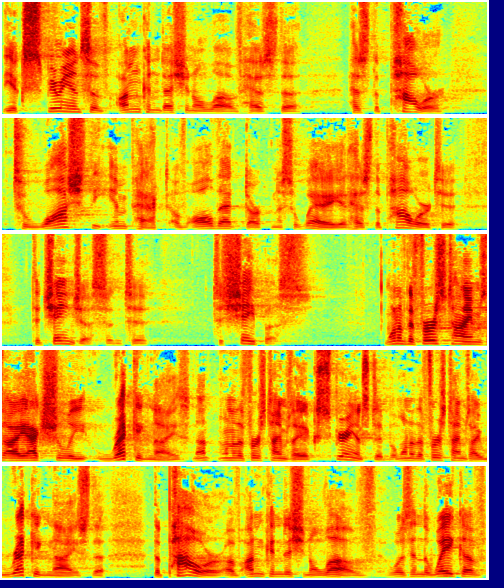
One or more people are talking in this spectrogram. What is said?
The experience of unconditional love has the, has the power to wash the impact of all that darkness away. It has the power to, to change us and to, to shape us. One of the first times I actually recognized, not one of the first times I experienced it, but one of the first times I recognized the, the power of unconditional love was in the wake of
